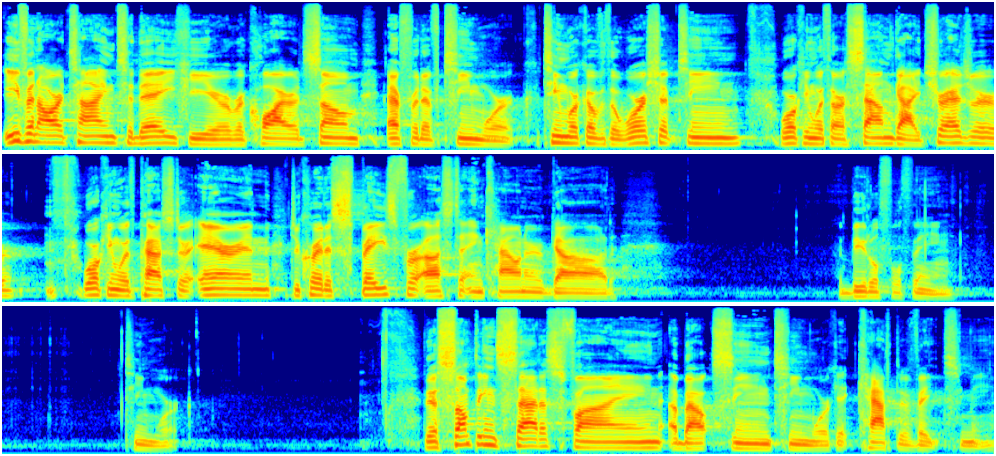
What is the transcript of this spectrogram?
Even our time today here required some effort of teamwork. Teamwork of the worship team, working with our sound guy treasure, working with Pastor Aaron to create a space for us to encounter God. A beautiful thing. Teamwork. There's something satisfying about seeing teamwork, it captivates me.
